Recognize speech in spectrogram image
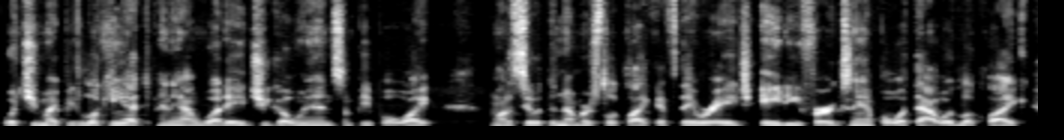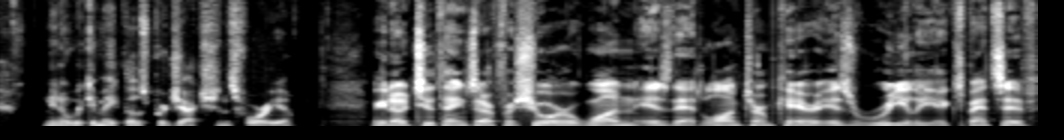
what you might be looking at, depending on what age you go in, some people might want to see what the numbers look like. If they were age 80, for example, what that would look like, you know, we can make those projections for you. You know, two things are for sure. One is that long term care is really expensive,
